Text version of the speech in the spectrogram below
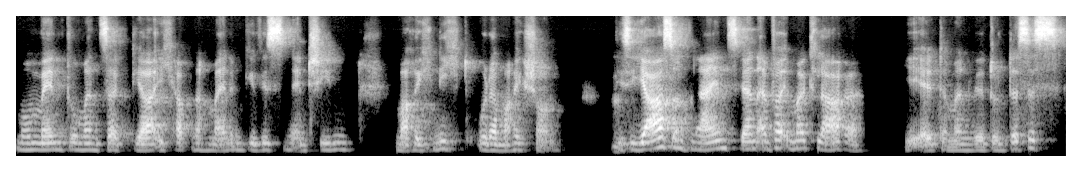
Moment, wo man sagt, ja, ich habe nach meinem Gewissen entschieden, mache ich nicht oder mache ich schon. Diese mhm. Ja's und Neins werden einfach immer klarer, je älter man wird. Und das ist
